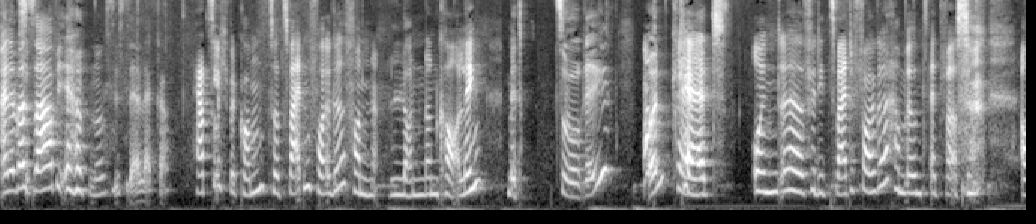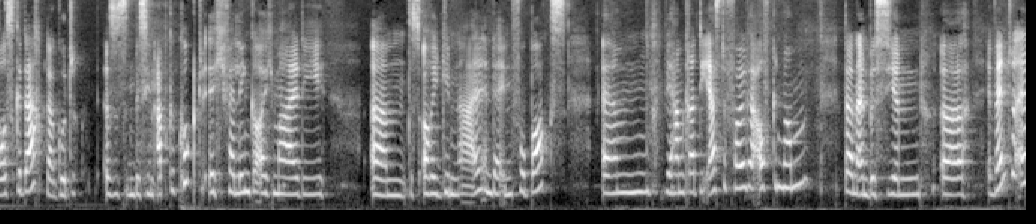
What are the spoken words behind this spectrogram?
Eine Wasabi-Erdnuss, die ist sehr lecker. Herzlich willkommen zur zweiten Folge von London Calling mit Zori und Cat. Und äh, für die zweite Folge haben wir uns etwas ausgedacht. Na gut, es ist ein bisschen abgeguckt. Ich verlinke euch mal die, ähm, das Original in der Infobox. Ähm, wir haben gerade die erste Folge aufgenommen, dann ein bisschen, äh, eventuell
